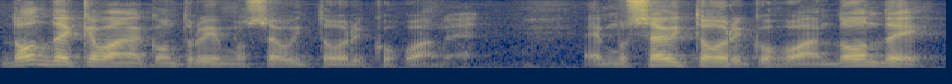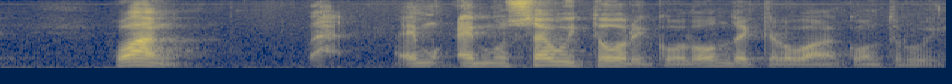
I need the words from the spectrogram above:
¿dónde es que van a construir el Museo Histórico, Juan? El Museo Histórico, Juan, ¿dónde? Juan, el, mu- el Museo Histórico, ¿dónde es que lo van a construir?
